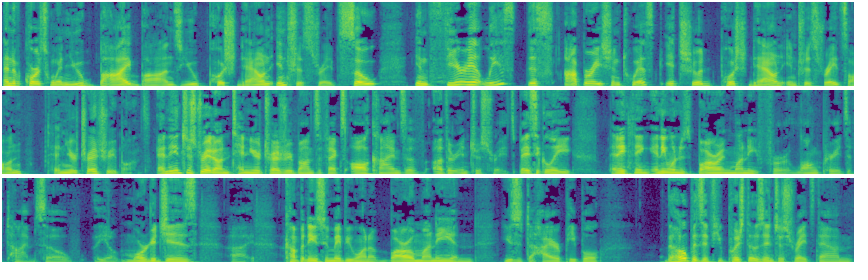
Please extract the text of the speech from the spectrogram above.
And of course, when you buy bonds, you push down interest rates. So, in theory at least, this Operation Twist, it should push down interest rates on 10 year Treasury bonds. And the interest rate on 10 year Treasury bonds affects all kinds of other interest rates. Basically, anything, anyone who's borrowing money for long periods of time. So, you know, mortgages, uh, companies who maybe want to borrow money and use it to hire people the hope is if you push those interest rates down,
